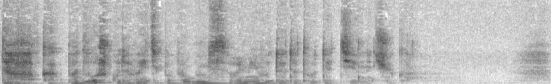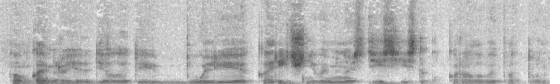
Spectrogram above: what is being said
Так, как подложку давайте попробуем с вами вот этот вот оттеночек. Вам камера делает и более коричневыми, но здесь есть такой коралловый подтон.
